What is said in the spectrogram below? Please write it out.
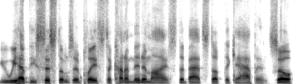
we have these systems in place to kind of minimize the bad stuff that can happen so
